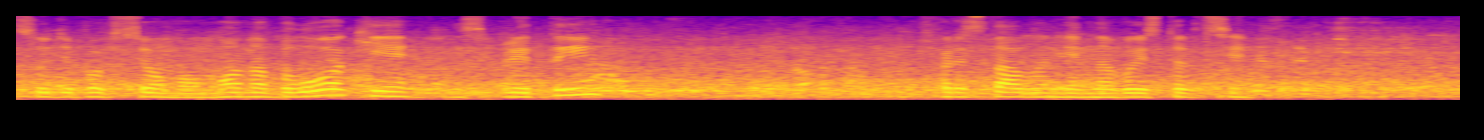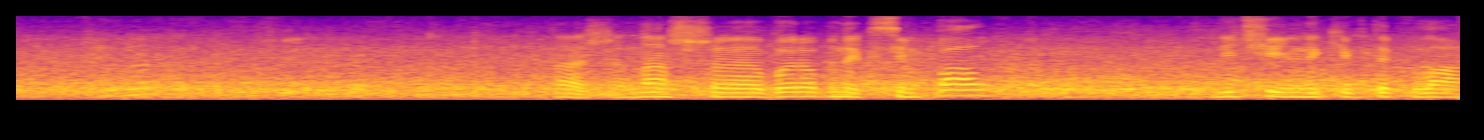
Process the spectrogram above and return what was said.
Судя по всьому, моноблоки із пліти представлені на виставці. Далі, наш е, виробник Сімпал лічильників тепла.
